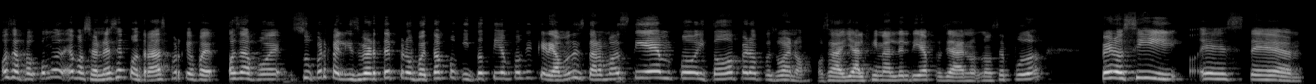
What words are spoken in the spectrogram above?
o sea, fue como emociones encontradas porque fue, o sea, fue súper feliz verte, pero fue tan poquito tiempo que queríamos estar más tiempo y todo, pero pues bueno, o sea, ya al final del día pues ya no, no se pudo. Pero sí, este,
